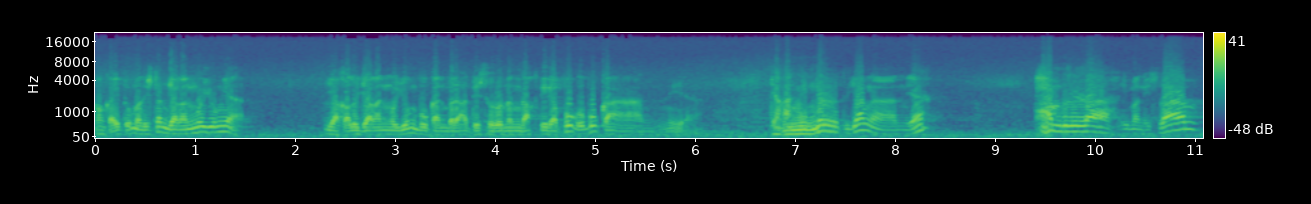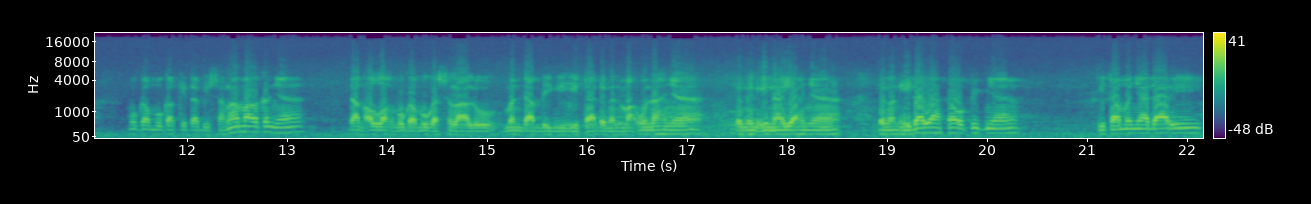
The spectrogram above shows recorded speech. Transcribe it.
Maka itu umat Islam jangan nguyung ya. Ya kalau jangan nguyung bukan berarti suruh nenggak tidak pukul bukan ya jangan minder itu jangan ya. Alhamdulillah iman Islam moga-moga kita bisa ngamalkannya dan Allah moga-moga selalu mendampingi kita dengan maunahnya dengan inayahnya dengan hidayah taufiknya. Kita menyadari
